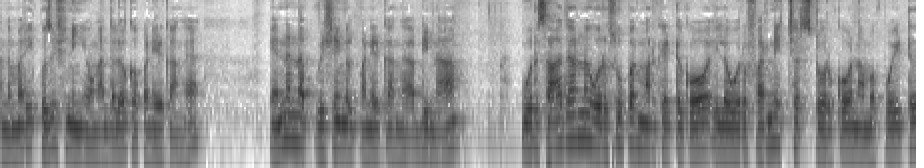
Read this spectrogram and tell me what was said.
அந்த மாதிரி பொசிஷனிங் இவங்க அந்த அளவுக்கு பண்ணியிருக்காங்க. என்னென்ன விஷயங்கள் பண்ணியிருக்காங்க அப்படின்னா ஒரு சாதாரண ஒரு சூப்பர் மார்க்கெட்டுக்கோ இல்லை ஒரு ஃபர்னிச்சர் ஸ்டோருக்கோ நம்ம போயிட்டு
